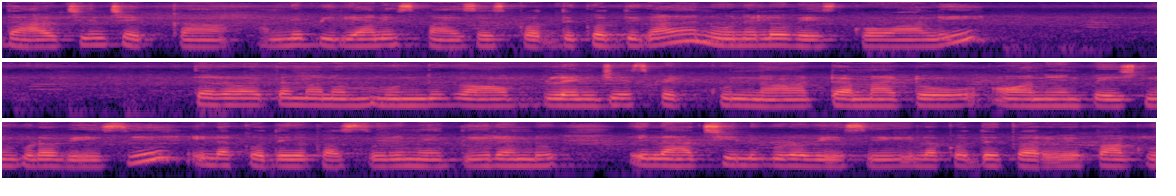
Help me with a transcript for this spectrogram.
దాల్చిన చెక్క అన్ని బిర్యానీ స్పైసెస్ కొద్ది కొద్దిగా నూనెలో వేసుకోవాలి. తర్వాత మనం ముందుగా బ్లెండ్ చేసి పెట్టుకున్న టమాటో ఆనియన్ పేస్ట్ని కూడా వేసి ఇలా కొద్దిగా కస్తూరి మేతి రెండు ఇలాచీలు కూడా వేసి ఇలా కొద్దిగా కరివేపాకు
